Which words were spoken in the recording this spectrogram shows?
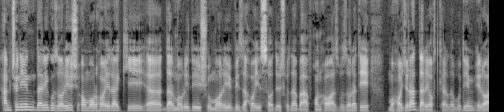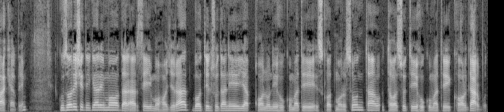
همچنین در این گزارش آمارهایی را که در مورد شمار ویزه های صادر شده به افغان ها از وزارت مهاجرت دریافت کرده بودیم ارائه کردیم. گزارش دیگر ما در عرصه مهاجرت باطل شدن یک قانون حکومت اسکات مورسون توسط حکومت کارگر بود.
